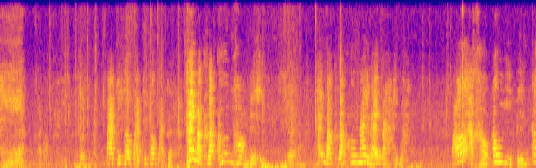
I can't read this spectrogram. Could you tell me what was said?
แทบปาดที่เขาปาดที่เขาปาดเถอะให้มาเขือกคืนพร้อมดิให้มาเขือกคืนในหลายหลายว่ะเออเอาเขาเอาอีกกินเอา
